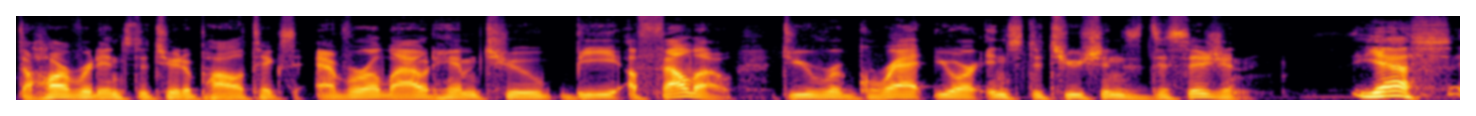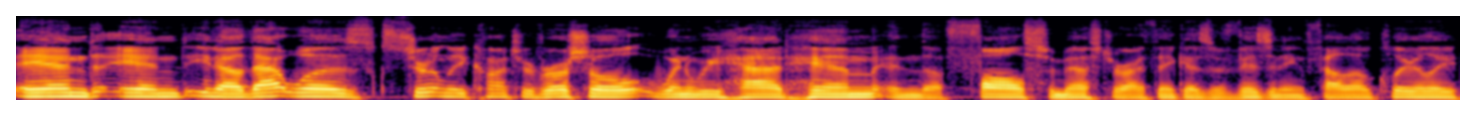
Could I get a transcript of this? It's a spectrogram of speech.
the Harvard Institute of Politics ever allowed him to be a fellow. Do you regret your institution's decision? Yes, and and you know that was certainly controversial when we had him in the fall semester. I think as a visiting fellow, clearly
